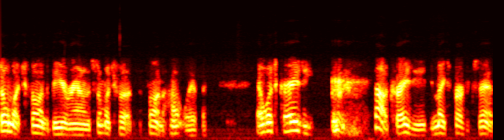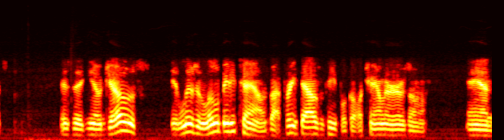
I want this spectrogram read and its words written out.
so much fun to be around and so much fun, fun to hunt with. And what's crazy, not crazy, it makes perfect sense, is that you know Joe's it lives in a little bitty town, about 3,000 people called Chandler, Arizona, and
